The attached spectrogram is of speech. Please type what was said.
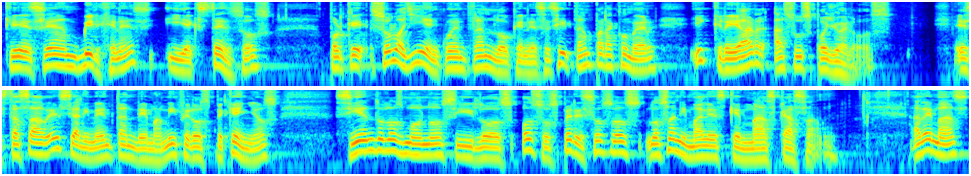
que sean vírgenes y extensos, porque solo allí encuentran lo que necesitan para comer y criar a sus polluelos. Estas aves se alimentan de mamíferos pequeños, siendo los monos y los osos perezosos los animales que más cazan. Además,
